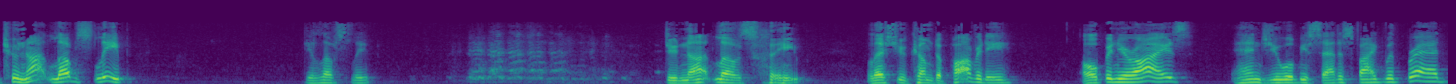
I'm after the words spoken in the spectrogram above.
do not love sleep. Do you love sleep? do not love sleep, lest you come to poverty. Open your eyes, and you will be satisfied with bread.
